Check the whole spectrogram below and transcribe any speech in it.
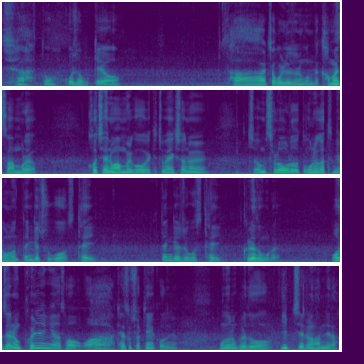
자또 꼬셔 볼게요. 살짝 올려주는 겁니다. 가만히 있으면 안 물어요. 거치에는 안 물고 이렇게 좀 액션을 좀 슬로우로 오늘 같은 경우는 당겨주고 스테이. 당겨주고 스테이. 그래서 물어요. 어제는 폴링이어서 와 계속 쇼킹 했거든요. 오늘은 그래도 입질은 합니다.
